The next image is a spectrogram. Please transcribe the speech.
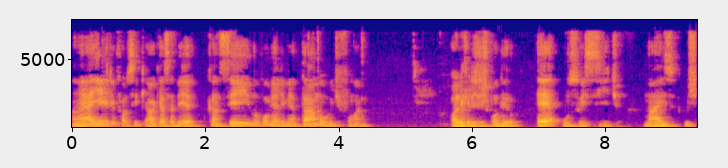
Né? E ele fala assim: ah, quer saber? Cansei, não vou me alimentar, morro de fome. Olha o que eles responderam: é um suicídio. Mas os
